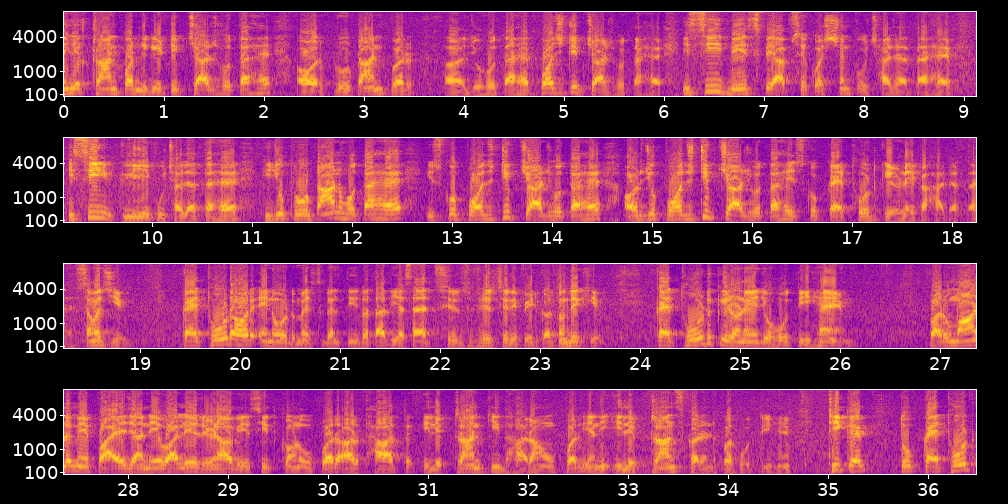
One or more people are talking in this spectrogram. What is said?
इलेक्ट्रॉन पर निगेटिव चार्ज होता है और प्रोटॉन पर जो होता है पॉजिटिव चार्ज होता है। इसी बेस पे आपसे क्वेश्चन पूछा जाता है। इसी लिए पूछा जाता है कि जो प्रोटॉन होता है, इसको पॉजिटिव चार्ज होता है और जो पॉजिटिव चार्ज होता है, इसको कैथोड किरणें कहा जाता है। समझिए, कैथोड और एनोड, मैं गलती बता दिया शायद, फिर से रिपीट करता हूँ। देखिए, कैथोड किरणें जो होती हैं परमाणु में पाए जाने वाले ऋणावेशित कणों पर, अर्थात इलेक्ट्रॉन की धाराओं पर, यानी इलेक्ट्रॉन्स करंट पर होती हैं। ठीक है तो कैथोड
